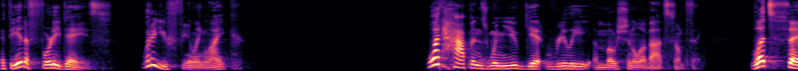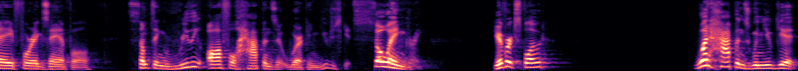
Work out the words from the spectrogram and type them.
At the end of 40 days, what are you feeling like? What happens when you get really emotional about something? Let's say, for example, something really awful happens at work and you just get so angry. Do you ever explode? What happens when you get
